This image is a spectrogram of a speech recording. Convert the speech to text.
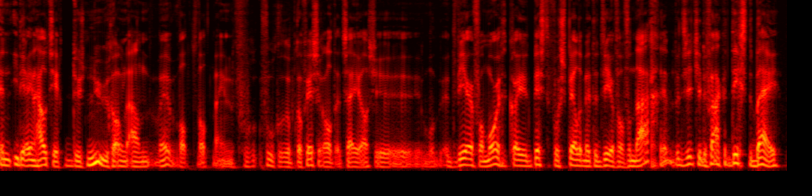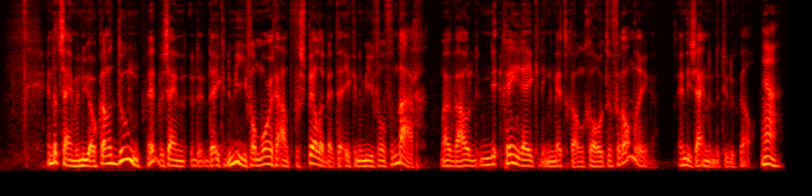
En iedereen houdt zich dus nu gewoon aan hè, wat, wat mijn vroegere professor altijd zei. Als je, het weer van morgen kan je het beste voorspellen met het weer van vandaag. Hè. Dan zit je er vaak het dichtst bij. En dat zijn we nu ook aan het doen. Hè. We zijn de economie van morgen aan het voorspellen met de economie van vandaag. Maar we houden geen rekening met gewoon grote veranderingen. En die zijn er natuurlijk wel. Ja,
